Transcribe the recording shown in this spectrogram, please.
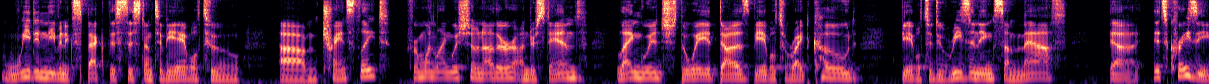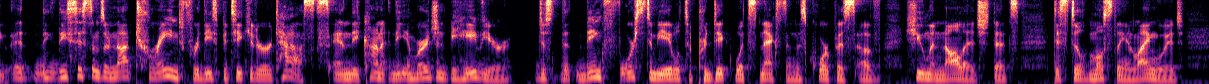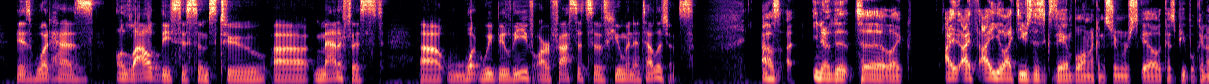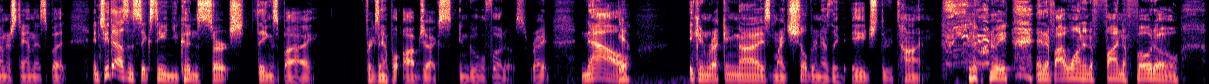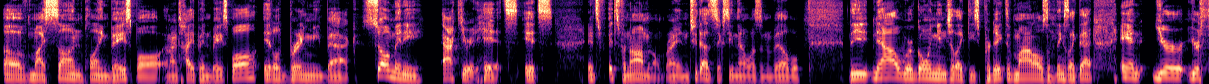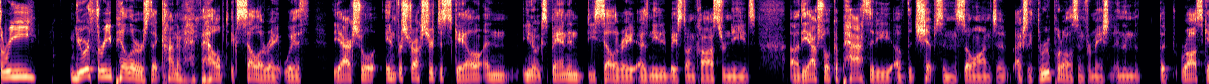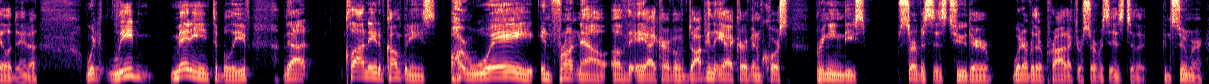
we didn't even expect this system to be able to um, translate from one language to another, understand language the way it does, be able to write code, be able to do reasoning, some math. Uh, it's crazy. It, th- these systems are not trained for these particular tasks, and the kind of the emergent behavior just the, being forced to be able to predict what's next in this corpus of human knowledge that's distilled mostly in language is what has allowed these systems to uh, manifest uh, what we believe are facets of human intelligence. Uh, you know, the, to like, I, I, I like to use this example on a consumer scale because people can understand this. But in 2016, you couldn't search things by, for example, objects in Google Photos, right? Now. Yeah it can recognize my children as they've aged through time. you know what I mean? And if I wanted to find a photo of my son playing baseball and I type in baseball, it'll bring me back so many accurate hits. It's it's it's phenomenal, right? In 2016 that wasn't available. The now we're going into like these predictive models and things like that. And your your three your three pillars that kind of have helped accelerate with the actual infrastructure to scale and you know expand and decelerate as needed based on costs or needs uh, the actual capacity of the chips and so on to actually throughput all this information and then the, the raw scale of data would lead many to believe that cloud native companies are way in front now of the ai curve of adopting the ai curve and of course bringing these services to their whatever their product or service is to the consumer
